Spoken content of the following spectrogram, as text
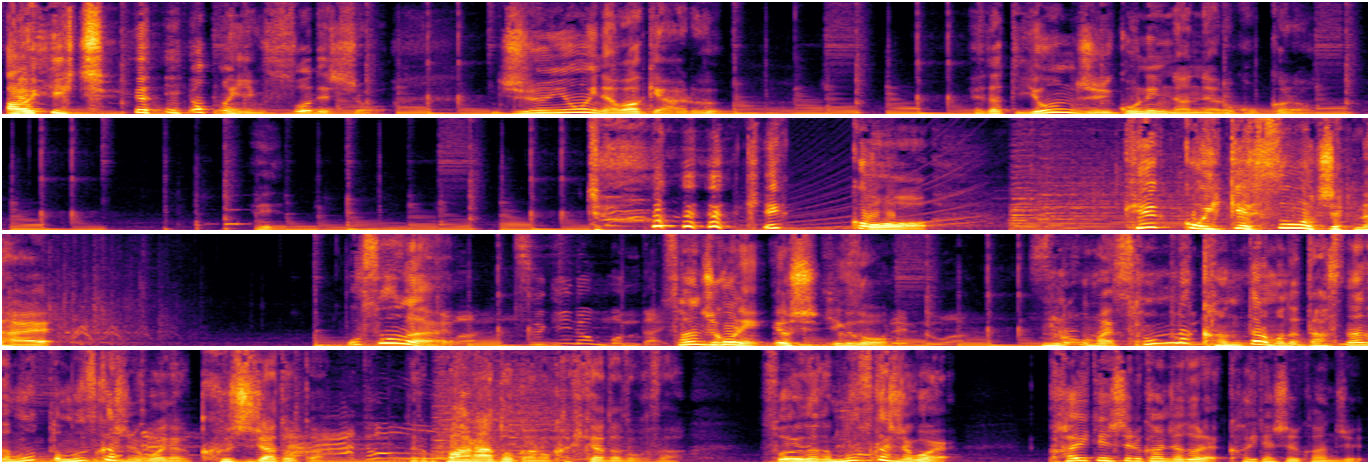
あ、14位嘘でしょ。14位なわけある？え、だって45人なんねやろ、こっから。え？結構、結構いけそうじゃない？遅ない ?35 人。よし、行くぞ。お前、そんな簡単な問題出す？なんかもっと難しいのこれ。なんかクジラとか、なんかバラとかの書き方とかさ。そういうなんか難しいのこれ。回転してる感じはどれ？回転してる感じ。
